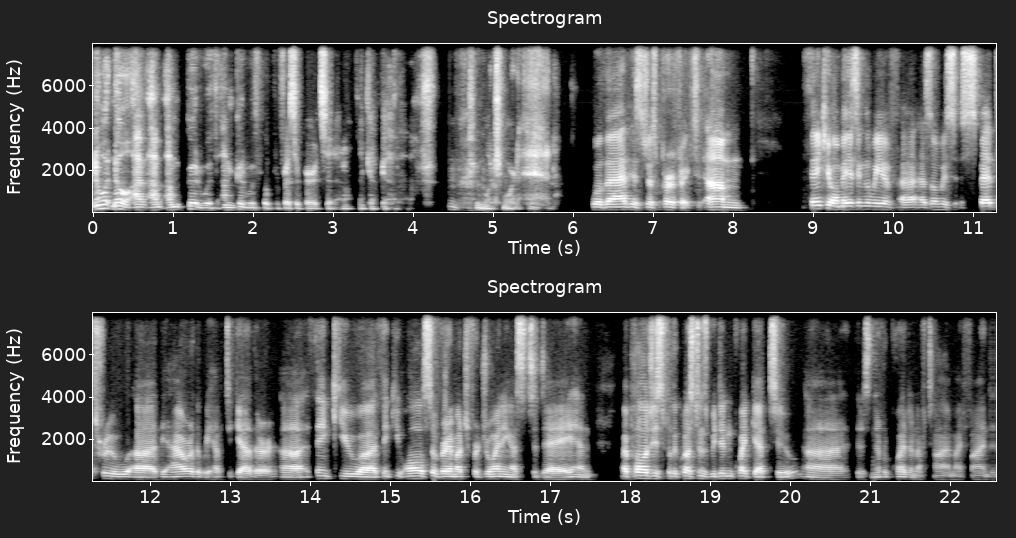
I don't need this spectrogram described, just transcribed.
You know what? No, I, I'm I'm good with I'm good with what Professor Parrott said. I don't think I've got uh, too much more to add. Well, that is just perfect. Um, thank you. Amazingly, we have, uh, as always, sped through uh, the hour that we have together. Uh, thank you. Uh, thank you all so very much for joining us today. And my apologies for the questions we didn't quite get to. Uh, there's never quite enough time, I find,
